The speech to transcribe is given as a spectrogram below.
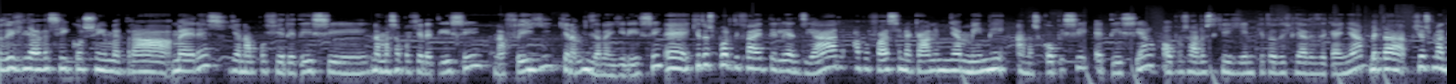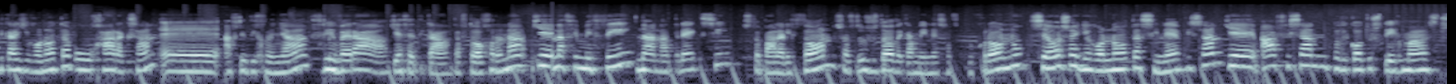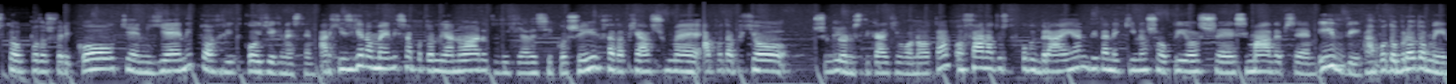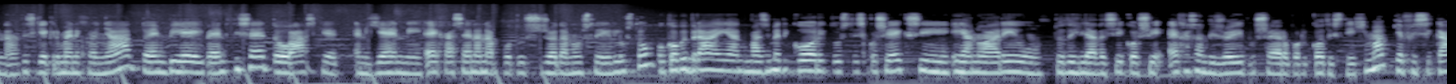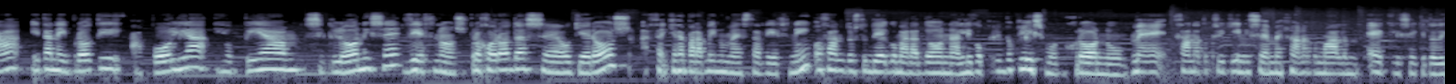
Το 2020 μετρά μέρες για να αποχαιρετήσει, να μας αποχαιρετήσει, να φύγει και να μην ξαναγυρίσει. Ε, και το Sportify.gr αποφάσισε να κάνει μια μίνι ανασκόπηση ετήσια, όπως άλλωστε είχε γίνει και το 2019, με τα πιο σημαντικά γεγονότα που χάραξαν ε, αυτή τη χρονιά, θλιβερά και θετικά ταυτόχρονα, και να θυμηθεί να ανατρέξει στο παρελθόν, σε αυτούς τους 12 μήνες αυτού του χρόνου, σε όσα γεγονότα συνέβησαν και άφησαν το δικό του στίγμα στο ποδοσφαιρικό και εν γέννη το αθλητικό γίγνεσθε. Αρχής γενομένης από τον Ιανουάριο του 2020 θα τα πιάσουμε από τα πιο συγκλονιστικά γεγονότα. Ο θάνατος του Kobe Bryant ήταν εκείνος ο οποίος ε, σημάδεψε ήδη από τον πρώτο μήνα τη συγκεκριμένη χρονιά. Το NBA πένθησε, το μπάσκετ εν γέννη έχασε έναν από τους ζωντανούς θρύλου του. Ο Kobe Bryant μαζί με την κόρη του στις 26 Ιανουαρίου του 2020 έχασαν τη ζωή τους σε αεροπορικό δυστύχημα και φυσικά ήταν η πρώτη απώλεια η οποία συγκλώνησε διεθνώς. Προχωρώντας ε, ο καιρός και θα παραμείνουμε στα διεθνή, ο θάνατος του Diego Μαραντόνα λίγο πριν το κλείσιμο του χρόνου. Με θάνατο ξεκίνησε, με θάνατο μάλλον έκλεισε και το 2020.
